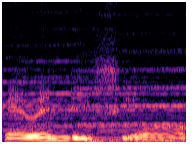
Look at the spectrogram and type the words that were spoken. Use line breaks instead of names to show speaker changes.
¡Qué bendición!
